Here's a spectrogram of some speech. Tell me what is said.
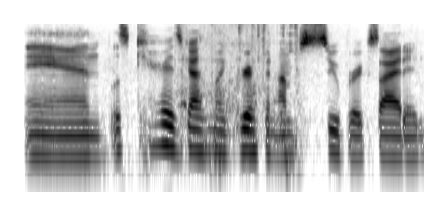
And let's carry this guy with my Griffin. I'm super excited.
